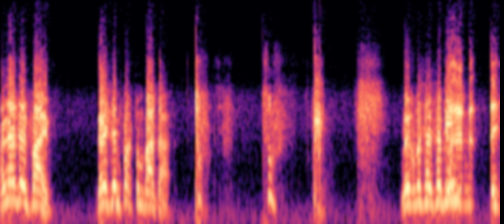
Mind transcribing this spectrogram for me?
Another five. Dahil sa impaktong bata. May ka ba sasabihin? Eh, eh,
